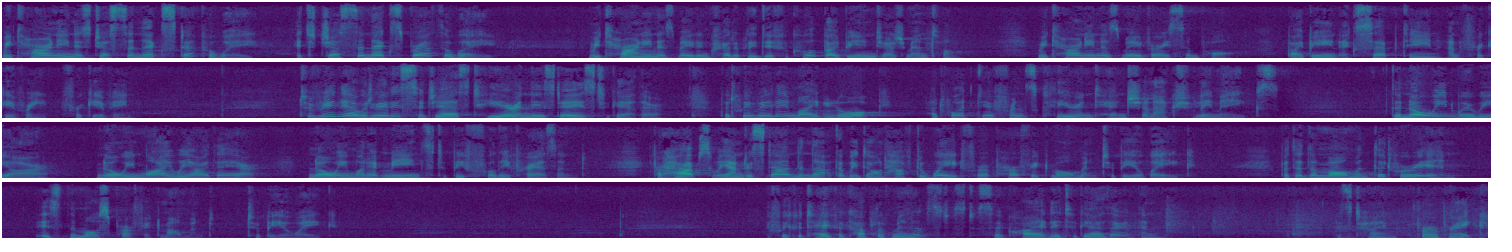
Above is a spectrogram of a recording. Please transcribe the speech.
Returning is just the next step away, it's just the next breath away. Returning is made incredibly difficult by being judgmental. Returning is made very simple by being accepting and forgiving. forgiving. To really, I would really suggest here in these days together that we really might look at what difference clear intention actually makes. The knowing where we are, knowing why we are there, knowing what it means to be fully present. Perhaps we understand in that that we don't have to wait for a perfect moment to be awake, but that the moment that we're in is the most perfect moment to be awake. If we could take a couple of minutes just to sit quietly together, and then it's time for a break.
